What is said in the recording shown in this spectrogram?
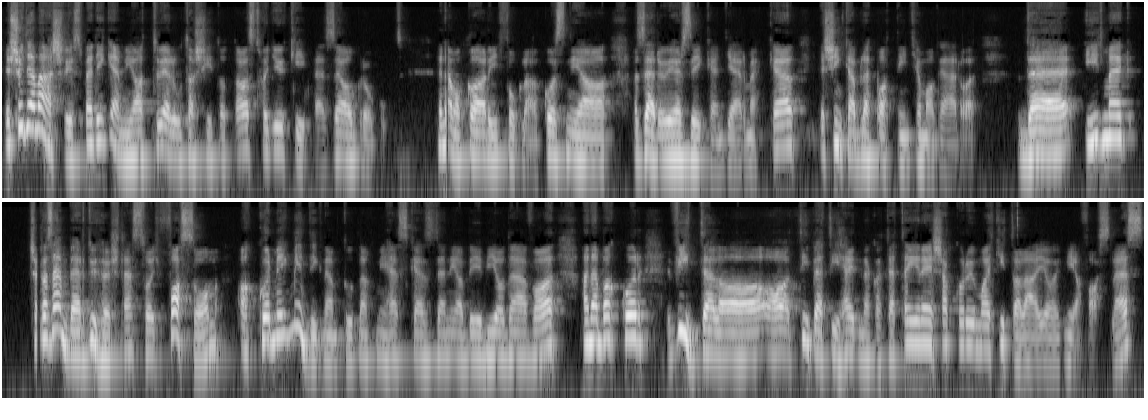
És ugye másrészt pedig emiatt ő elutasította azt, hogy ő képezze a grogut. Ő nem akar így foglalkozni a, az erőérzékeny gyermekkel, és inkább lepattintja magáról. De így meg csak az ember dühös lesz, hogy faszom, akkor még mindig nem tudnak mihez kezdeni a bébi odával, hanem akkor vidd el a, a tibeti hegynek a tetejére, és akkor ő majd kitalálja, hogy mi a fasz lesz.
